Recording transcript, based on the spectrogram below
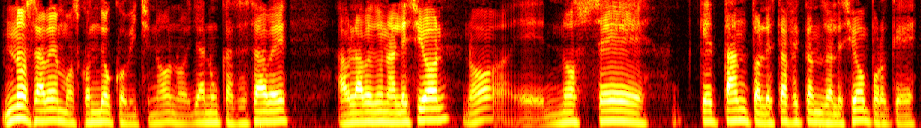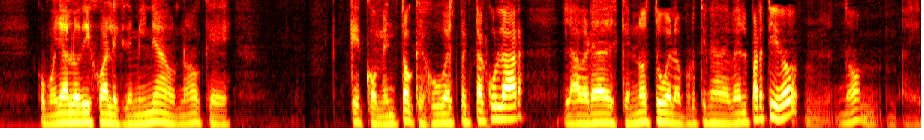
no sabemos con Djokovic, ¿no? no ya nunca se sabe. Hablaba de una lesión, ¿no? Eh, no sé qué tanto le está afectando esa lesión, porque, como ya lo dijo Alex de Minao, ¿no? Que, que comentó que jugó espectacular La verdad es que no tuve la oportunidad de ver el partido, ¿no? Eh,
